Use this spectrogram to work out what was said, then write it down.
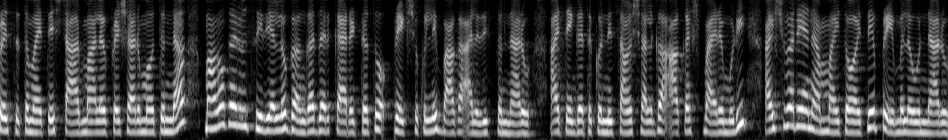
ప్రస్తుతం అయితే స్టార్ మాలో ప్రసారమవుతున్న మామగారు సీరియల్లో గంగాధర్ క్యారెక్టర్తో ప్రేక్షకుల్ని బాగా అలరిస్తున్నారు. అయితే గత కొన్ని సంవత్సరాలుగా ఆకాష్ బైరముడి ఐశ్వర్య అనే అమ్మాయితో అయితే ప్రేమలో ఉన్నారు.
